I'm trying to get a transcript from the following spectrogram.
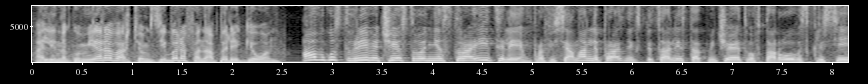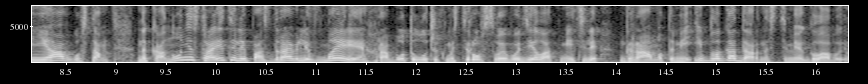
Алина Гумерова, Артем Зиборов, Анапа, регион. Август – время чествования строителей. Профессиональный праздник специалисты отмечают во второе воскресенье августа. Накануне строителей поздравили в мэрии. Работу лучших мастеров своего дела отметили грамотами и благодарностями главы.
